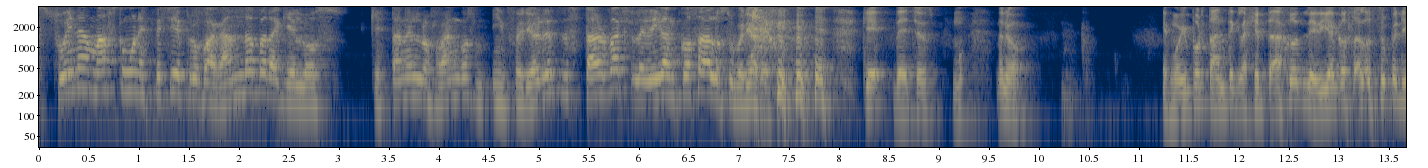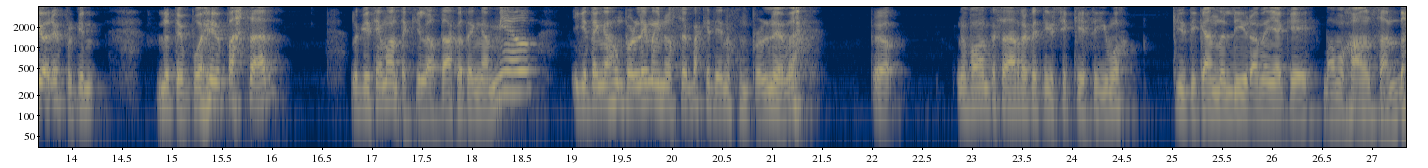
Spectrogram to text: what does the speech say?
suena más como una especie de propaganda para que los que están en los rangos inferiores de Starbucks le digan cosas a los superiores. que de hecho es. mu- De nuevo, es muy importante que la gente de abajo le diga cosas a los superiores porque no te puede pasar lo que decíamos antes, que los de abajo tengan miedo y que tengas un problema y no sepas que tienes un problema. Pero nos vamos a empezar a repetir si es que seguimos criticando el libro a medida que vamos avanzando.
